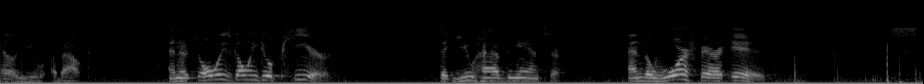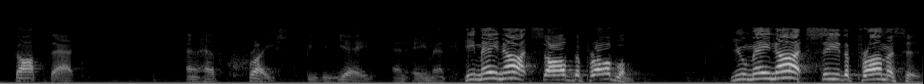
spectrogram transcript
tell you about. And it's always going to appear that you have the answer. And the warfare is stop that and have Christ be the yea and amen. He may not solve the problem. You may not see the promises.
